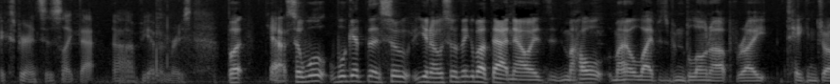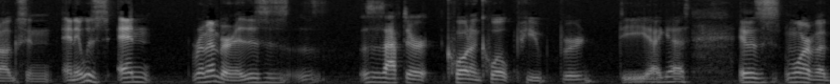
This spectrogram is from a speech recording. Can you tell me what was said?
experiences like that uh, via memories. But yeah, so we'll we'll get the so you know so think about that now. It, my whole my whole life has been blown up, right? Taking drugs and and it was and remember this is this is after quote unquote puberty, I guess. It was more of a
